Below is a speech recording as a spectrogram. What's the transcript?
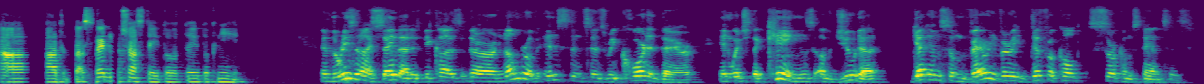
a, a tá stredná časť tejto, tejto knihy. And the reason I say that is because there are a number of instances recorded there in which the kings of Judah get in some very, very difficult circumstances.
